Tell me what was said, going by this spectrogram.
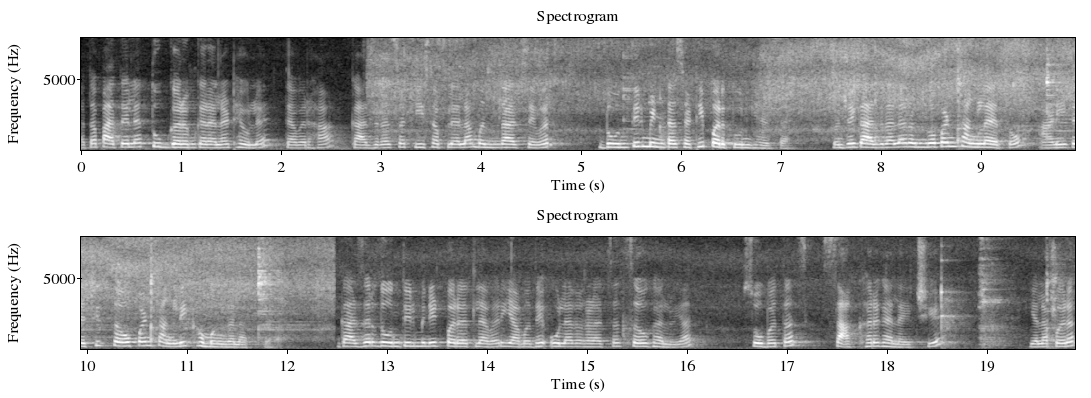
आता पातेल्यात तूप गरम करायला ठेवलं आहे त्यावर हा गाजराचा किस आपल्याला मंद आचेवर दोन तीन मिनटासाठी परतून घ्यायचा आहे. म्हणजे गाजराला रंग पण चांगला येतो आणि त्याची चव पण चांगली खमंग लागते. गाजर दोन तीन मिनिट परतल्यावर यामध्ये ओला नारळाचा चव घालूयात सोबतच साखर घालायची आहे. याला परत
